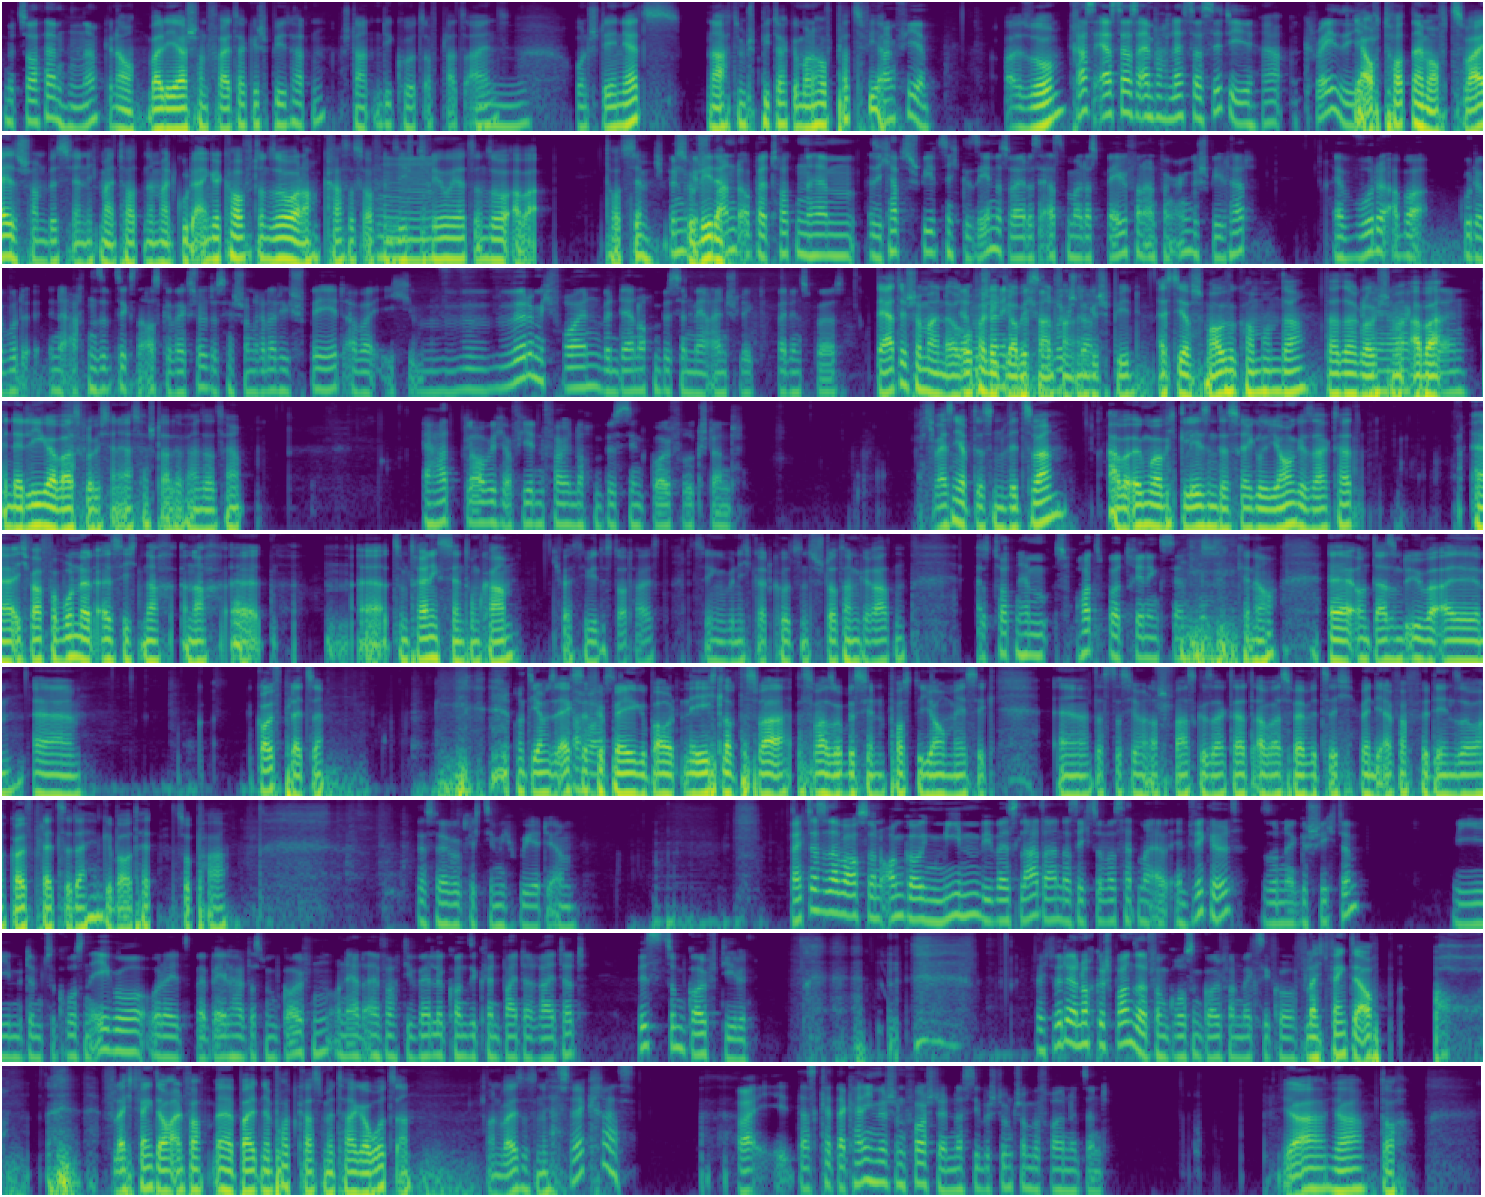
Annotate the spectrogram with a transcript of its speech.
Mit Southampton, ne? Genau, weil die ja schon Freitag gespielt hatten, standen die kurz auf Platz 1 mhm. und stehen jetzt nach dem Spieltag immer noch auf Platz 4. Rang 4. Also. Krass, erster ist einfach Leicester City. Ja. Crazy. Ja, auch Tottenham auf 2 ist schon ein bisschen, ich meine, Tottenham hat gut eingekauft und so, und auch ein krasses Offensivtrio mhm. jetzt und so, aber trotzdem. Ich bin solide. gespannt, ob er Tottenham, also ich habe das Spiel jetzt nicht gesehen, das war ja das erste Mal, dass Bale von Anfang an gespielt hat. Er wurde aber, gut, er wurde in der 78. ausgewechselt, das ist ja schon relativ spät, aber ich würde mich freuen, wenn der noch ein bisschen mehr einschlägt bei den Spurs. Der hatte schon mal in der Europa League, glaube ich, von Anfang Rückstand. an gespielt. Als die aufs Maul bekommen haben da, da hat er, glaube ich, ja, schon mal, aber sein. in der Liga war es, glaube ich, sein erster Startelf-Einsatz, ja. Er hat, glaube ich, auf jeden Fall noch ein bisschen Golfrückstand. Ich weiß nicht, ob das ein Witz war, aber irgendwo habe ich gelesen, dass Regulion gesagt hat, äh, ich war verwundert, als ich nach, nach äh, äh, zum Trainingszentrum kam. Ich weiß nicht, wie das dort heißt. Deswegen bin ich gerade kurz ins Stottern geraten. Das Tottenham Hotspot Trainingszentrum. genau. Äh, und da sind überall äh, Golfplätze. und die haben sie extra Ach, für Bale gebaut. Nee, ich glaube, das war, das war so ein bisschen Postillon-mäßig, äh, dass das jemand aus Spaß gesagt hat. Aber es wäre witzig, wenn die einfach für den so Golfplätze dahin gebaut hätten. So ein paar. Das wäre wirklich ziemlich weird, ja. Vielleicht ist es aber auch so ein ongoing Meme wie bei Slatan, dass sich sowas halt mal entwickelt, so eine Geschichte. Wie mit dem zu großen Ego oder jetzt bei Bale halt das mit dem Golfen und er hat einfach die Welle konsequent weiterreitet bis zum Golfdeal. Vielleicht wird er noch gesponsert vom großen Golf von Mexiko. Vielleicht fängt er auch. Oh, vielleicht fängt er auch einfach äh, bald einen Podcast mit Tiger Woods an. Man weiß es nicht. Das wäre krass. Aber das, da kann ich mir schon vorstellen, dass die bestimmt schon befreundet sind. Ja, ja, doch.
